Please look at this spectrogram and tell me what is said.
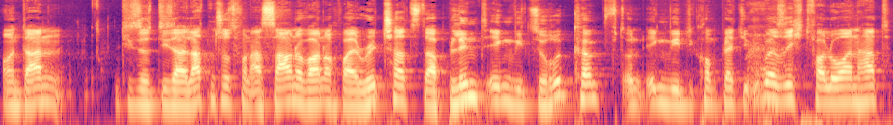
und dann diese, dieser Lattenschuss von Asano war noch, weil Richards da blind irgendwie zurückköpft und irgendwie die komplette Übersicht verloren hat.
